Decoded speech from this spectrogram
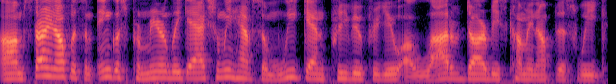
um, starting off with some English Premier League action, we have some weekend preview for you. A lot of derbies coming up this week.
